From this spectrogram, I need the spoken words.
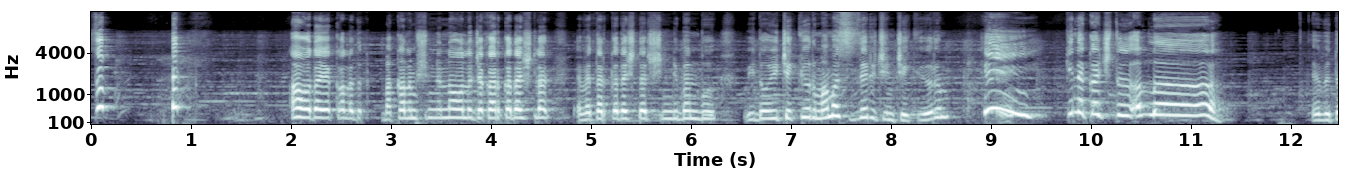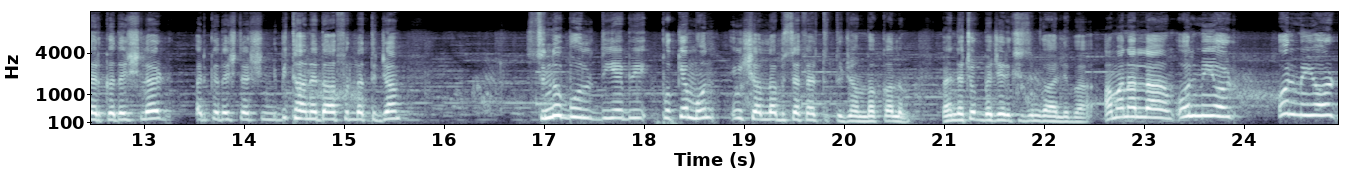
Zıp. Havada yakaladık. Bakalım şimdi ne olacak arkadaşlar. Evet arkadaşlar şimdi ben bu videoyu çekiyorum ama sizler için çekiyorum. Hii, yine kaçtı Allah. Evet arkadaşlar. Arkadaşlar şimdi bir tane daha fırlatacağım. Snowball diye bir Pokemon inşallah bu sefer tutacağım bakalım. Ben de çok beceriksizim galiba. Aman Allah'ım olmuyor. Olmuyor.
